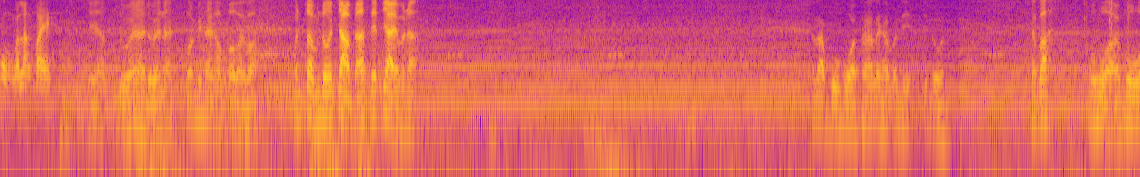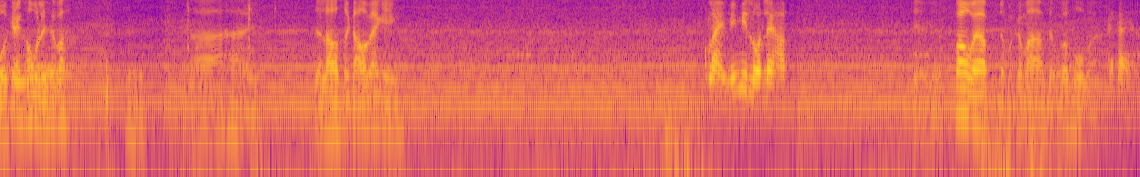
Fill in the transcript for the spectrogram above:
ผมกำลังไปโอเคครับดูให้หน่อยดูให้หน่อยว่ามีใครขับเข้าไปป่ะมันแต่มันโดนจับนะเซตใหญ่มันอะ ระดับหัวหัวทั้งนั้นเลยครับอันนี้ที่โดนใช่ปะหัวหัวหัวหัวแก๊งเขาหมดเลยใช่ปะใช่ครับได้เดี๋ยวเราสเกลแม่งเองไหลไม่มีรถเลยครับเดี๋ยวเดี๋ยวเฝ้าไว้ครับเดี๋ยวมันก็มาเดี๋ยวมันก็โผล่มาไม่ได้อะ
